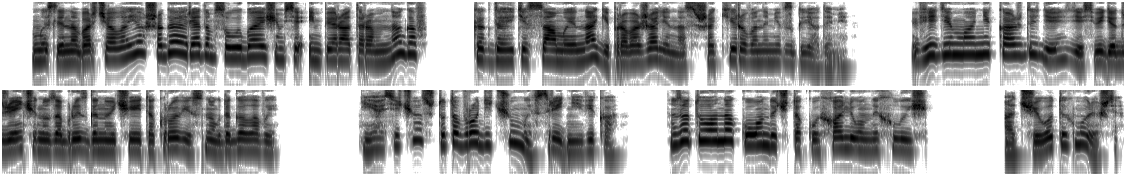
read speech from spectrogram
— мысленно ворчала я, шагая рядом с улыбающимся императором нагов, когда эти самые наги провожали нас шокированными взглядами. Видимо, не каждый день здесь видят женщину, забрызганную чьей-то кровью с ног до головы. Я сейчас что-то вроде чумы в средние века. Зато анакондыч такой холеный хлыщ. Отчего ты хмуришься?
